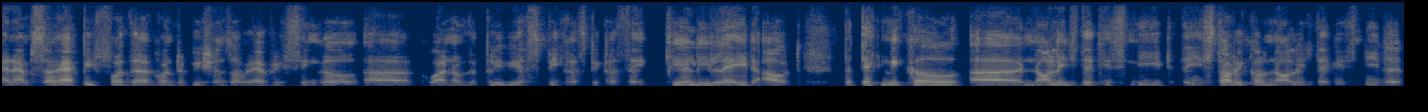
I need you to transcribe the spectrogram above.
And i'm so happy for the contributions of every single uh, one of the previous speakers because they clearly laid out the technical uh, knowledge that is needed the historical knowledge that is needed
